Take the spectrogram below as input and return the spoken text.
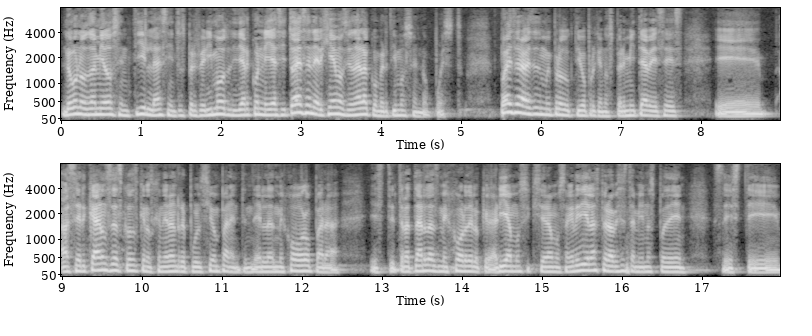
luego nos da miedo sentirlas y entonces preferimos lidiar con ellas y toda esa energía emocional la convertimos en lo opuesto. Puede ser a veces muy productivo porque nos permite a veces acercarnos a esas cosas que nos generan repulsión para entenderlas mejor o para este, tratarlas mejor de lo que haríamos si quisiéramos agredirlas, pero a veces también nos pueden este,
